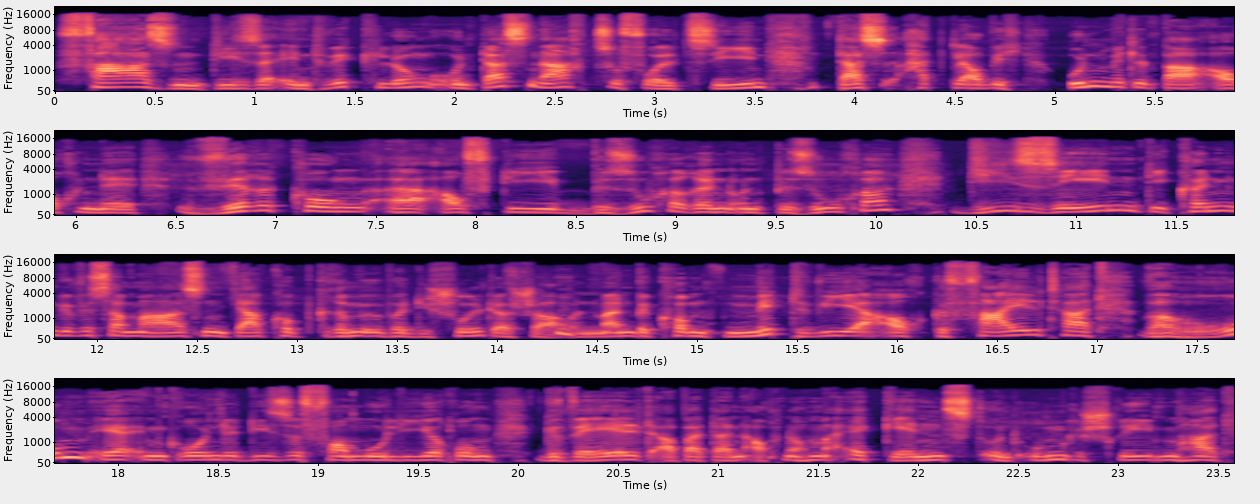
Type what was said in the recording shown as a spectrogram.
Phasen dieser Entwicklung und das nachzuvollziehen, das hat, glaube ich, unmittelbar auch eine Wirkung äh, auf die Besucherinnen und Besucher. Die sehen, die können gewissermaßen Jakob Grimm über die Schulter schauen. Man bekommt mit, wie er auch gefeilt hat, warum er im Grunde diese Formulierung gewählt, aber dann auch nochmal ergänzt und umgeschrieben hat.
